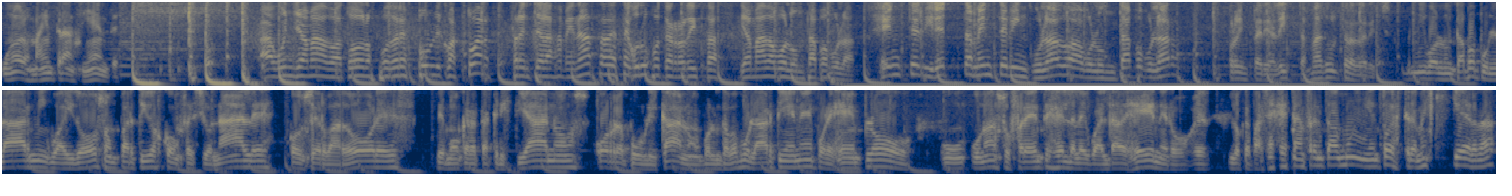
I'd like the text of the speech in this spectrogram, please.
uno de los más intransigentes. Hago un llamado a todos los poderes públicos a actuar frente a las amenazas de este grupo terrorista llamado Voluntad Popular. Gente directamente vinculado a voluntad popular proimperialistas, más de ultraderecha. Ni Voluntad Popular ni Guaidó son partidos confesionales, conservadores, demócratas cristianos o republicanos. Voluntad Popular tiene, por ejemplo, un- uno de sus frentes es el de la igualdad de género. Lo que pasa es que está enfrentado a un movimiento de extrema izquierda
